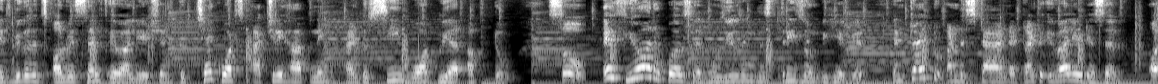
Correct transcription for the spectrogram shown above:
it's because it's always self evaluation to check what's actually happening and to see what we are up to. So, if you are a person who's using this three zone behavior, then try to understand and try to evaluate yourself, or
